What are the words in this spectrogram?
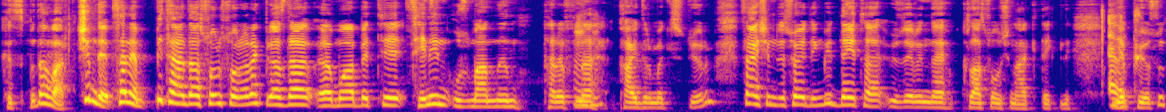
kısmı da var. Şimdi sana bir tane daha soru sorarak biraz daha e, muhabbeti senin uzmanlığın tarafına hı hı. kaydırmak istiyorum. Sen şimdi söylediğin gibi data üzerinde Class Solution Architect'li evet. yapıyorsun.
